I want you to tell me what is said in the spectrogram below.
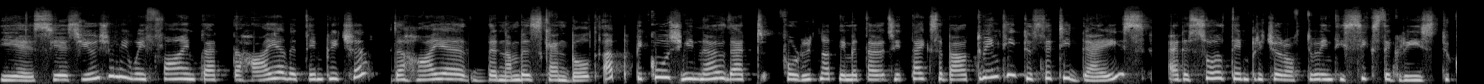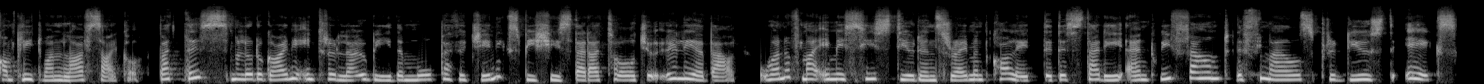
Yes, yes. Usually we find that the higher the temperature, the higher the numbers can build up because we know that for root knot nematodes, it takes about 20 to 30 days at a soil temperature of 26 degrees to complete one life cycle. But this Meloidogyne enterolobii, the more pathogenic species that I told you earlier about, one of my MSc students, Raymond Collett, did a study and we found the females produced eggs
